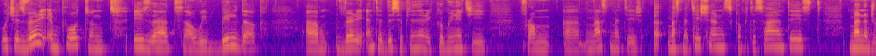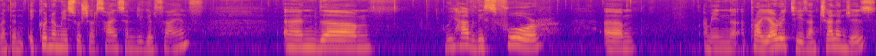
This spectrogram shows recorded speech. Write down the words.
which is very important is that uh, we build up um, very interdisciplinary community from uh, mathemati uh, mathematicians, computer scientists, management and economy, social science and legal science. And um, we have these four, um, I mean, uh, priorities and challenges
